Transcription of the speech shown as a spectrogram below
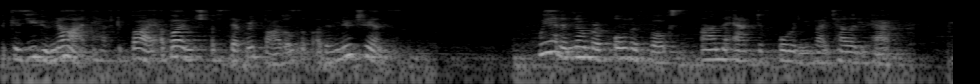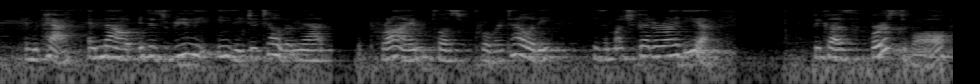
because you do not have to buy a bunch of separate bottles of other nutrients. We had a number of older folks on the Active 40 Vitality Pack in the past, and now it is really easy to tell them that the Prime plus Pro Vitality is a much better idea. Because, first of all,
